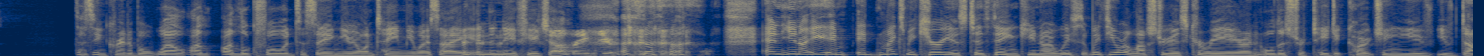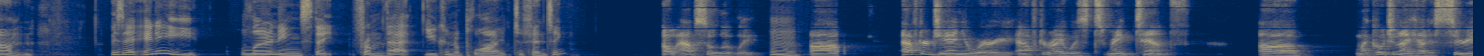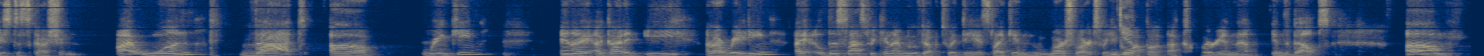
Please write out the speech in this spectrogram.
That's incredible. Well, I, I look forward to seeing you on Team USA in the near future. oh, thank you. and you know, it, it makes me curious to think, you know, with with your illustrious career and all the strategic coaching you've you've done, is there any learnings that from that you can apply to fencing? Oh, absolutely. Mm. Uh, after January, after I was ranked 10th, uh, my coach and I had a serious discussion. I won that uh, ranking and I, I, got an E uh, rating. I this last weekend I moved up to a D. It's like in martial arts where you yep. go up a, a, color in the in the belts. Um,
